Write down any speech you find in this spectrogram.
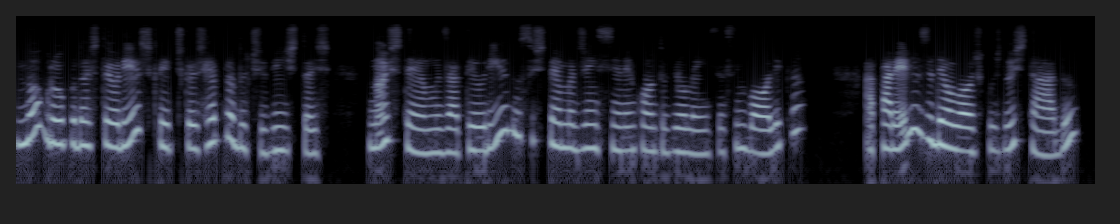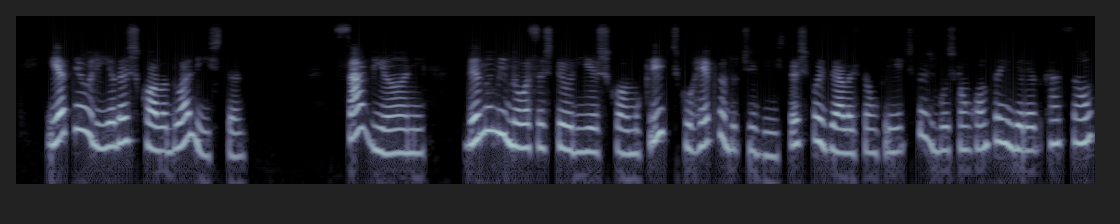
No grupo das teorias críticas reprodutivistas, nós temos a teoria do sistema de ensino enquanto violência simbólica, aparelhos ideológicos do Estado e a teoria da escola dualista. Saviani denominou essas teorias como crítico-reprodutivistas, pois elas são críticas, buscam compreender a educação,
